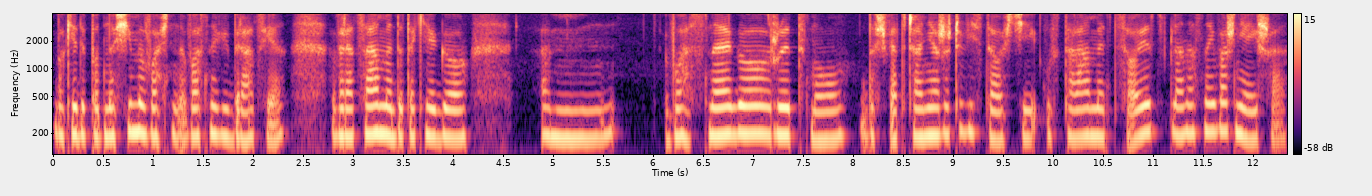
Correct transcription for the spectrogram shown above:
bo kiedy podnosimy właśnie własne wibracje, wracamy do takiego um, własnego rytmu doświadczania rzeczywistości, ustalamy, co jest dla nas najważniejsze,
